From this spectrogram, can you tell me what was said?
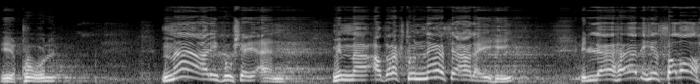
يقول ما أعرف شيئا مما أدركت الناس عليه إلا هذه الصلاة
